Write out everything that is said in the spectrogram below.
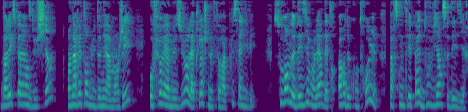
Dans l'expérience du chien, en arrêtant de lui donner à manger, au fur et à mesure, la cloche ne le fera plus saliver. Souvent, nos désirs ont l'air d'être hors de contrôle parce qu'on ne sait pas d'où vient ce désir.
